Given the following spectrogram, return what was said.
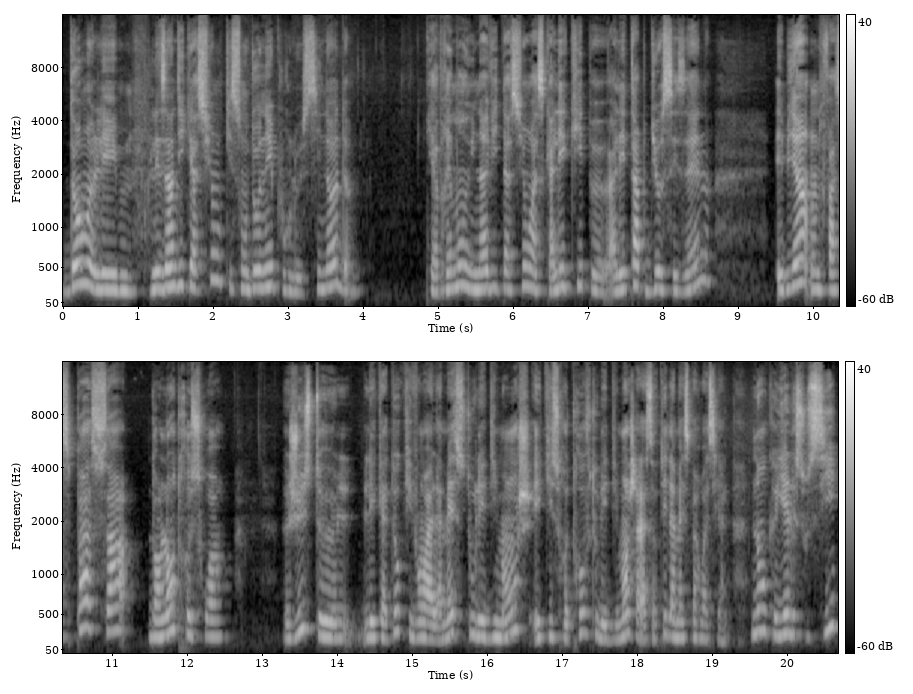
Dans les, les indications qui sont données pour le synode, il y a vraiment une invitation à ce qu'à l'équipe, euh, à l'étape diocésaine, eh bien, on ne fasse pas ça dans l'entre-soi. Juste euh, les cathos qui vont à la messe tous les dimanches et qui se retrouvent tous les dimanches à la sortie de la messe paroissiale. Non, qu'il y ait le souci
